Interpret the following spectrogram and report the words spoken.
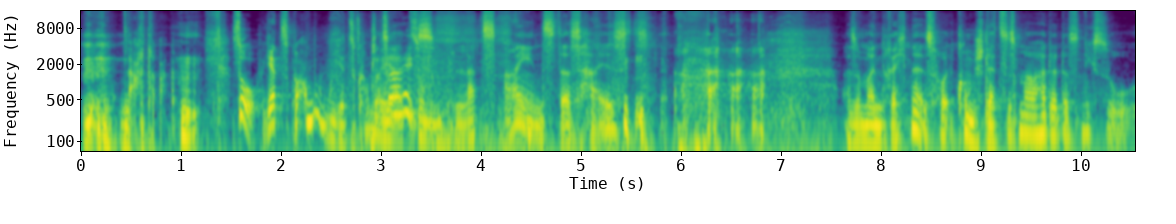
Nachtrag. Hm. So, jetzt, oh, jetzt kommen Platz wir ja zum Platz eins. Das heißt, Also mein Rechner ist heute komisch. Letztes Mal hatte das nicht so.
